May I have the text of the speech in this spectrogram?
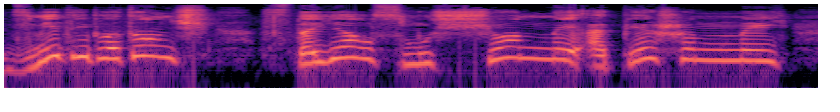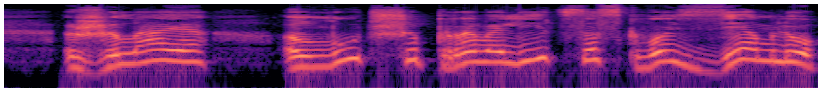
Дмитрий Платонович стоял смущенный, опешенный, желая лучше провалиться сквозь землю,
